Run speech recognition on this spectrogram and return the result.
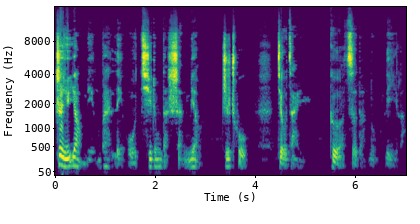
至于要明白领悟其中的神妙之处，就在于各自的努力了。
